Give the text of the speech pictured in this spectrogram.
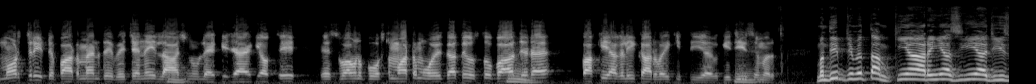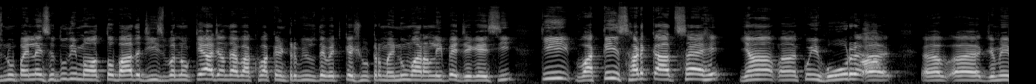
ਮੋਰਚਰੀ ਡਿਪਾਰਟਮੈਂਟ ਦੇ ਵਿੱਚ ਇਹਨਾਂ ਦੀ ਲਾਸ਼ ਨੂੰ ਲੈ ਕੇ ਜਾਇਆ ਗਿਆ ਉੱਥੇ ਇਸ ਵਾਰ ਹੁਣ ਪੋਸਟਮਾਰਟਮ ਹੋਏਗਾ ਤੇ ਉਸ ਤੋਂ ਬਾਅਦ। ਜਿਹੜਾ ਬਾਕੀ ਅਗਲੀ ਕਾਰਵਾਈ ਕੀਤੀ ਜਾਵੇਗੀ ਜੀ। ਸਿਮਰ ਮਨਦੀਪ ਜਿਵੇਂ ਧਮਕੀਆਂ ਆ ਰਹੀਆਂ ਸੀਗੀਆਂ ਅਜੀਜ਼ ਨੂੰ ਪਹਿਲਾਂ ਹੀ ਸਿੱਧੂ ਦੀ ਮੌਤ ਤੋਂ ਬਾਅਦ ਅਜੀਜ਼ ਵੱਲੋਂ ਕਿਹਾ ਜਾਂਦਾ ਵੱਖ-ਵੱਖ ਇੰਟਰਵਿਊਜ਼ ਦੇ ਵਿੱਚ ਕਿ ਸ਼ੂਟਰ ਮੈਨੂੰ ਮਾਰਨ ਲਈ ਭੇਜੇ ਗਏ ਸੀ ਕੀ ਵਾਕਈ ਸੜਕ ਹਾਦਸਾ ਹੈ ਇਹ ਜਾਂ ਕੋਈ ਹੋਰ ਜਿਵੇਂ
